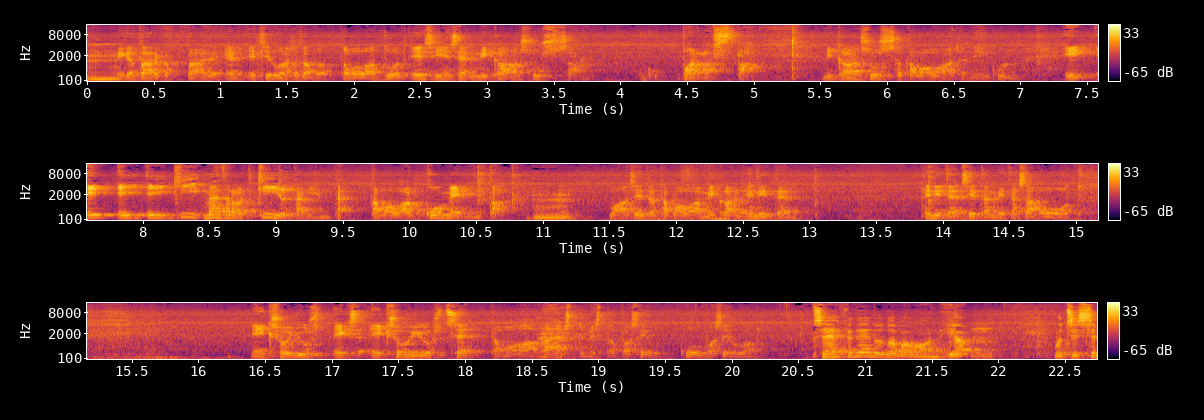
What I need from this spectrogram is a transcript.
mm. mikä tarkoittaa, että, että silloin sä tavallaan tuot esiin sen, mikä on sussa niin kuin parasta mikä on sussa tavallaan se niin kuin, ei, ei, ei, ei ki, mä en sano, että kiiltävintä, tavallaan komenta, mm-hmm. vaan sitä tavallaan, mikä on eniten, eniten sitä, mitä sä oot. Eikö se ole just, eikö, eikö se, ole just se tavallaan lähestymistapa kulpa silloin? Se ehkä tietyllä tavalla on. Ja, mm. Mutta siis se,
